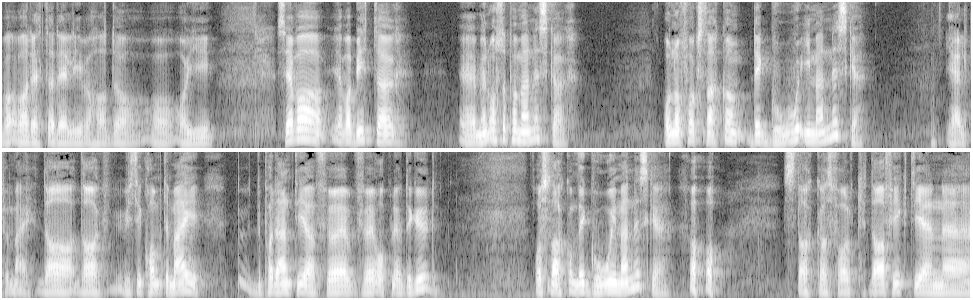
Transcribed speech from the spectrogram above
var dette det livet hadde å, å, å gi? Så jeg var, jeg var bitter, eh, men også på mennesker. Og når folk snakker om det gode i mennesket Hjelpe meg. Da, da, hvis de kom til meg på den tida før jeg, før jeg opplevde Gud, Å snakke om det gode i mennesket Stakkars folk. Da fikk de en, eh,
